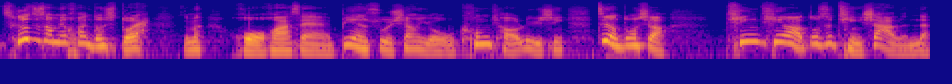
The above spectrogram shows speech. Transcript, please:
车子上面换东西多了，什么火花塞、变速箱油、空调滤芯这种东西啊。听听啊，都是挺吓人的。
